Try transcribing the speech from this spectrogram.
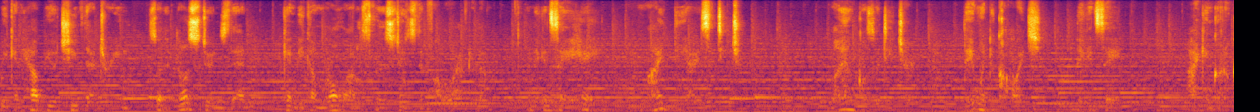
we can help you achieve that dream so that those students then can become role models for the students that follow after them. And they can say, hey, my DI is a teacher, my uncle's a teacher, they went to college. They can say, I can go to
